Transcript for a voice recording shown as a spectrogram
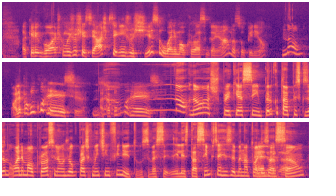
aquele God como injustiça. Você acha que seria injustiça o Animal Crossing ganhar, na sua opinião? Não. Olha pra concorrência. Olha pra concorrência. Não, não acho, porque assim, pelo que eu tava pesquisando, o Animal Crossing é um jogo praticamente infinito. Você vai ser, ele está sempre recebendo é, atualização, é,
